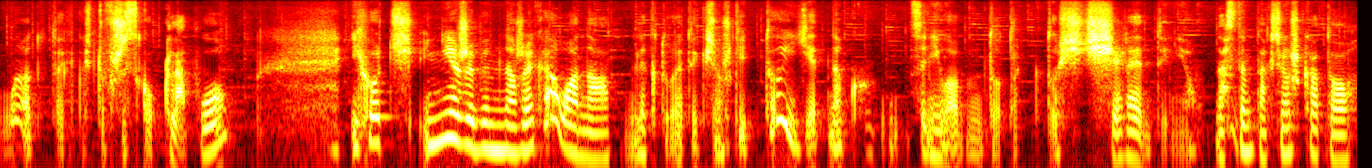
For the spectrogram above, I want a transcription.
No to tak jakoś to wszystko klapło. I choć nie, żebym narzekała na lekturę tej książki, to jednak ceniłabym to tak dość średnio. Następna książka to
